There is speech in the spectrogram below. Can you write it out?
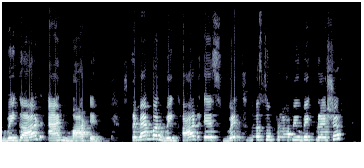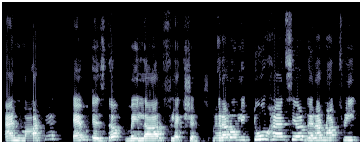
Wigand and Martin. Remember, Wigand is with the suprapubic pressure and Martin, M is the malar flexion. So there are only two hands here. There are not three.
